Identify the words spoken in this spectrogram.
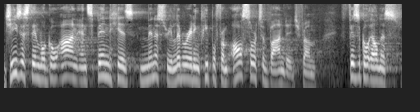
Jesus then will go on and spend his ministry liberating people from all sorts of bondage, from physical illness,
